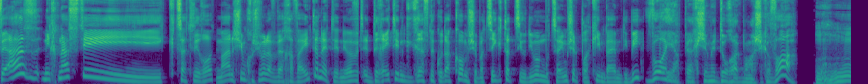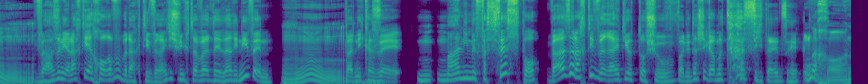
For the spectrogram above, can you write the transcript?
ואז נכנסתי קצת לראות מה אנשים חושבים עליו ברחבי האינטרנט, אני אוהב את ratinggraph.com שמציג את הציודים הממוצעים של פרקים ב-MDB, והוא היה פרק שמדורג ממש גבוה. ואז אני הלכתי אחורה ובדקתי וראיתי שהוא נכתב על ידי לארי ניבן. ואני כזה, "מ- מה אני מפספס פה? ואז הלכתי וראיתי אותו שוב, ואני יודע שגם אתה עשית את זה. נכון.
